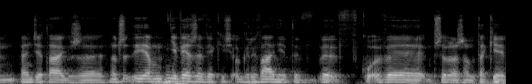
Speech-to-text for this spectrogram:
y, będzie tak, że. Znaczy, ja nie wierzę w jakieś ogrywanie, w, w, w, przepraszam, takie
